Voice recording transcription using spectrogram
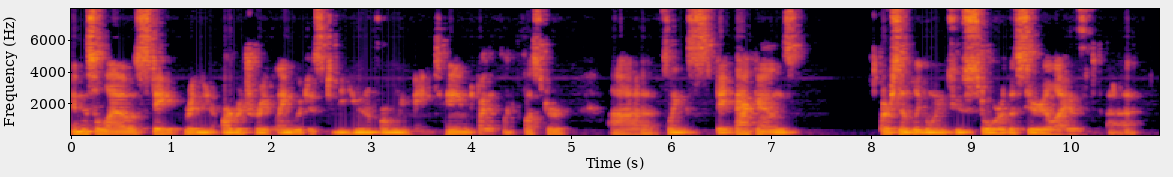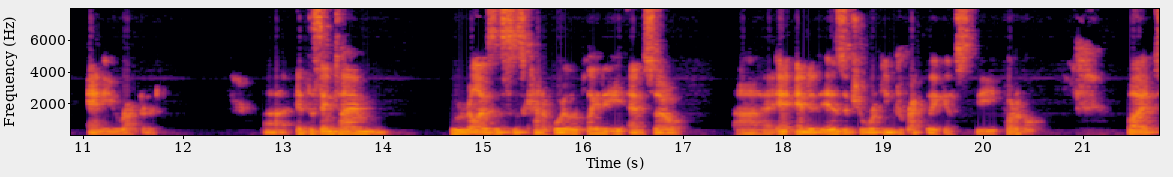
And this allows state written in arbitrary languages to be uniformly maintained by the Flink cluster. Uh, Flink's state backends are simply going to store the serialized uh, any record. Uh, at the same time, we realize this is kind of boilerplatey, and so, uh, and, and, it is if you're working directly against the protocol. But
